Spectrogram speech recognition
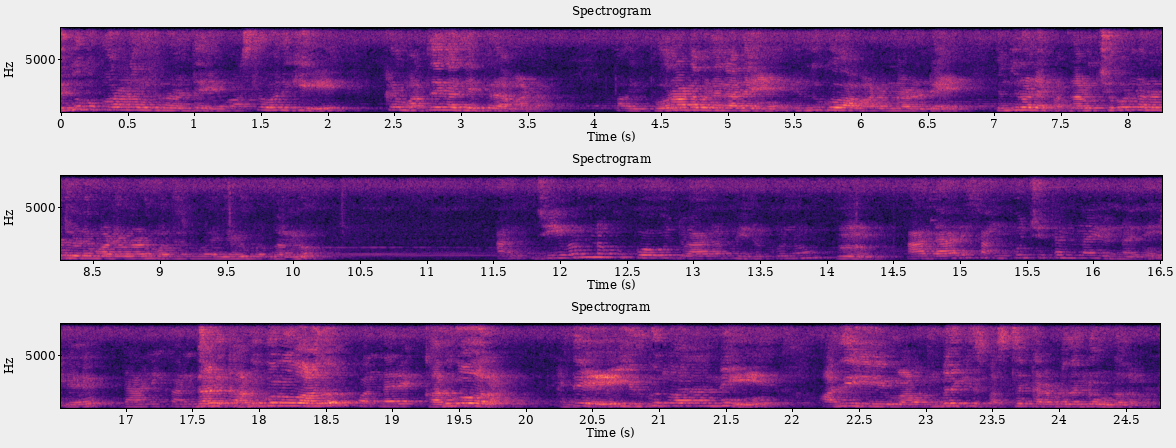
ఎందుకు పోరాడాలంటున్నాడంటే వాస్తవానికి ఇక్కడ మత్తయ్య గారు చెప్పారు ఆ మాట. పోరాటం అనగానే ఎందుకు ఆ మాట అన్నాడంటే ఎందులోనే పద్నాలుగు చివరిలో అన్నాడు చూడండి మాట ఏమన్నాడు? మత ఏడు పద్నాలుగులో? జీవమునకు పోవు ద్వారం ఇరుకును. ఉమ్, ఆ దారి సంకుచితమై ఉన్నది. దానికి దానికి అనుకుని వారు కొందరే. కనుగోవాలి అంటే ఇరుకు ద్వారాన్ని అది మనందరికీ స్పష్టంగా కనపడేదాంట్లో ఉండదు అన్నమాట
